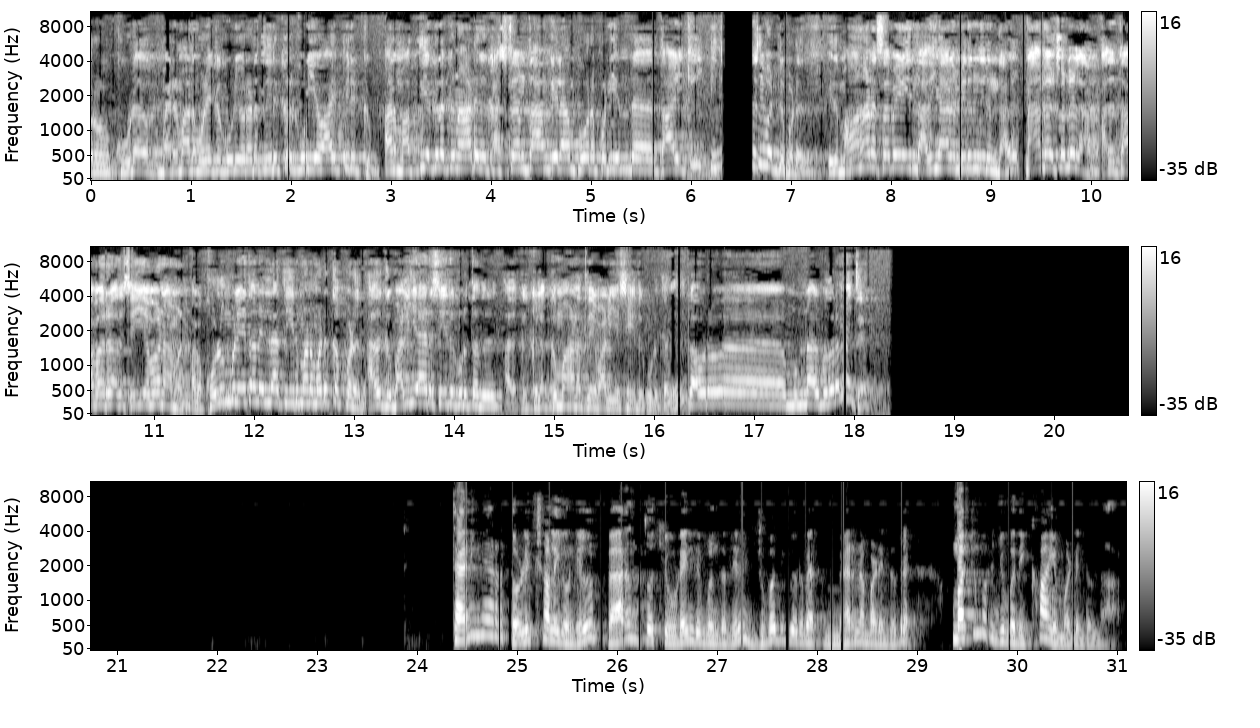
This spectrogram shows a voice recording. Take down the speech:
ஒரு கூட வருமானம் உழைக்கக்கூடிய ஒரு இடத்துல இருக்கக்கூடிய வாய்ப்பு இருக்கும் ஆனா மத்திய கிழக்கு நாடு கஷ்டம் தாங்கலாம் போறபடி என்ற தாய்க்கு வெட்டுப்படுது. இது மாகாண சபையில் இந்த அதிகாரம் இருந்திருந்தால் நாங்கள் சொல்லலாம். அது தவறு அதை செய்ய வேணாம் அப்ப கொழும்புலே தான் எல்லா தீர்மானம் எடுக்கப்படுது. அதுக்கு வழியாறு செய்து கொடுத்தது? அதுக்கு கிழக்கு மாகாணத்தை வழியை செய்து கொடுத்தது கௌரவ முன்னாள் முதலமைச்சர். தனியார் தொழிற்சாலை ஒன்றில் பேரன் தூக்கி உடைந்து விழுந்ததில் யுவதியொருவர் மரணமடைந்தது. மற்றொரு யுவதி காயமடைந்துள்ளார்.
